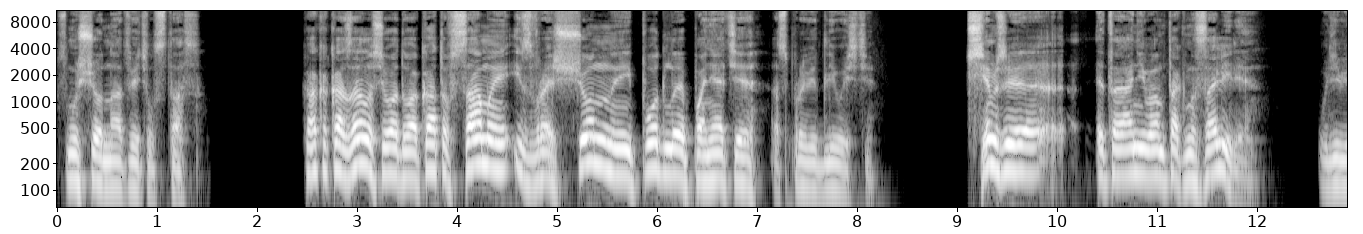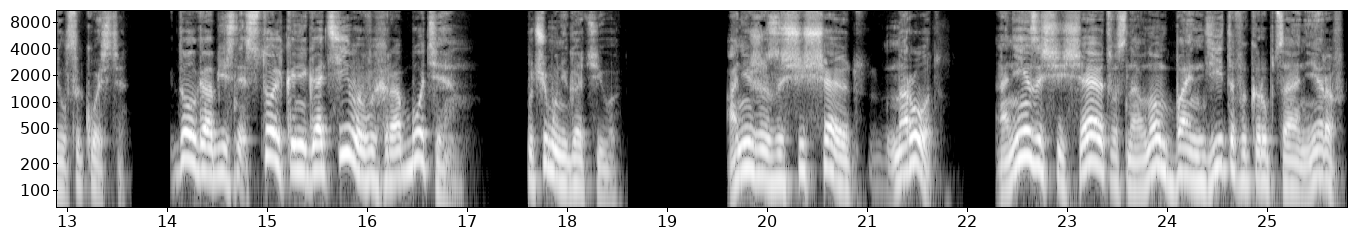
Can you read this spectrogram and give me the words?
смущенно ответил Стас. Как оказалось, у адвокатов самое извращенное и подлое понятие о справедливости. Чем же это они вам так насолили? Удивился Костя. Долго объяснять. Столько негатива в их работе. Почему негатива? Они же защищают народ. Они защищают в основном бандитов и коррупционеров,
